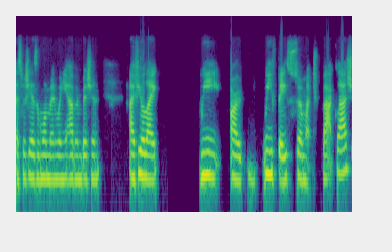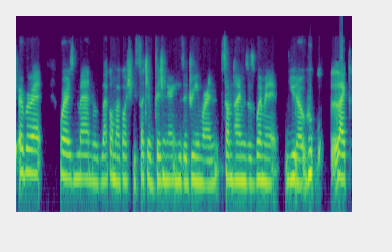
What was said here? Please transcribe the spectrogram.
especially as a woman, when you have ambition, I feel like we are, we face so much backlash over it whereas men were like oh my gosh he's such a visionary he's a dreamer and sometimes as women it, you know who, like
